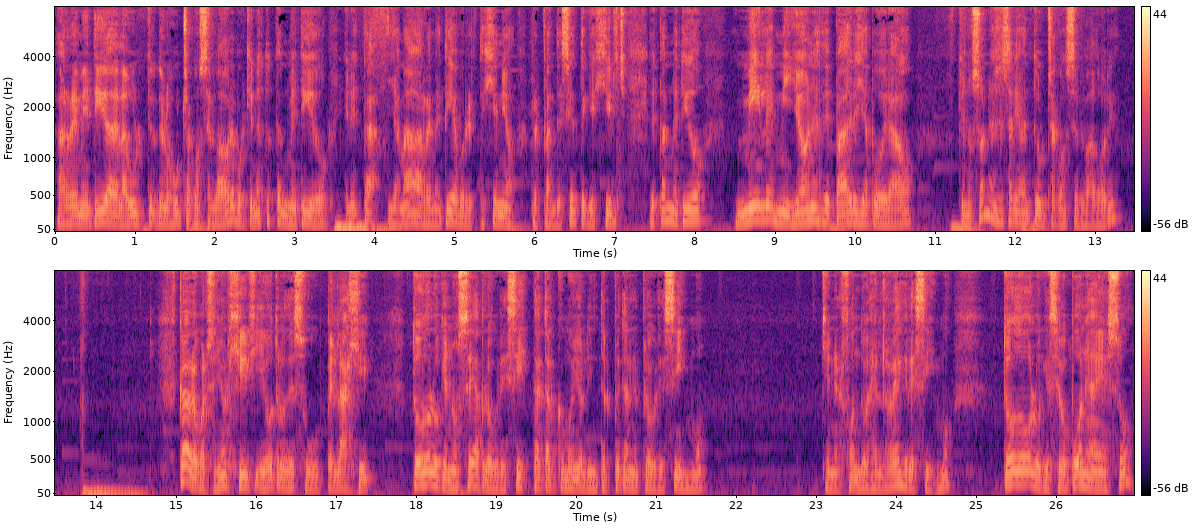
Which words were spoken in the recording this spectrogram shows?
arremetida de, la de los ultraconservadores, porque en esto están metidos, en esta llamada arremetida por este genio resplandeciente que es Hirsch, están metidos miles, millones de padres y apoderados que no son necesariamente ultraconservadores. Claro, para el señor Hirsch y otros de su pelaje, todo lo que no sea progresista, tal como ellos lo interpretan el progresismo, que en el fondo es el regresismo, todo lo que se opone a eso,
